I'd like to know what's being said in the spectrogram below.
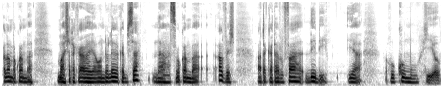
aliomba kwamba mashtaka hayo yaondolewe kabisa, na asema kwamba Alves atakata rufaa dhidi ya hukumu hiyo.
